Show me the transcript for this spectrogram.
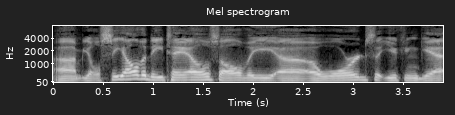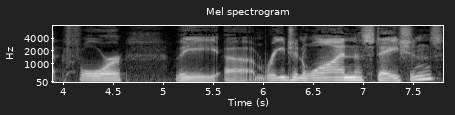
um, you'll see all the details, all the uh, awards that you can get for the um, Region One stations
